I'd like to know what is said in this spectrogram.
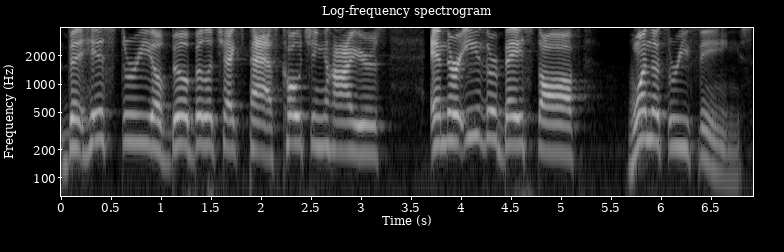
the history of Bill Belichick's past coaching hires, and they're either based off one of three things.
